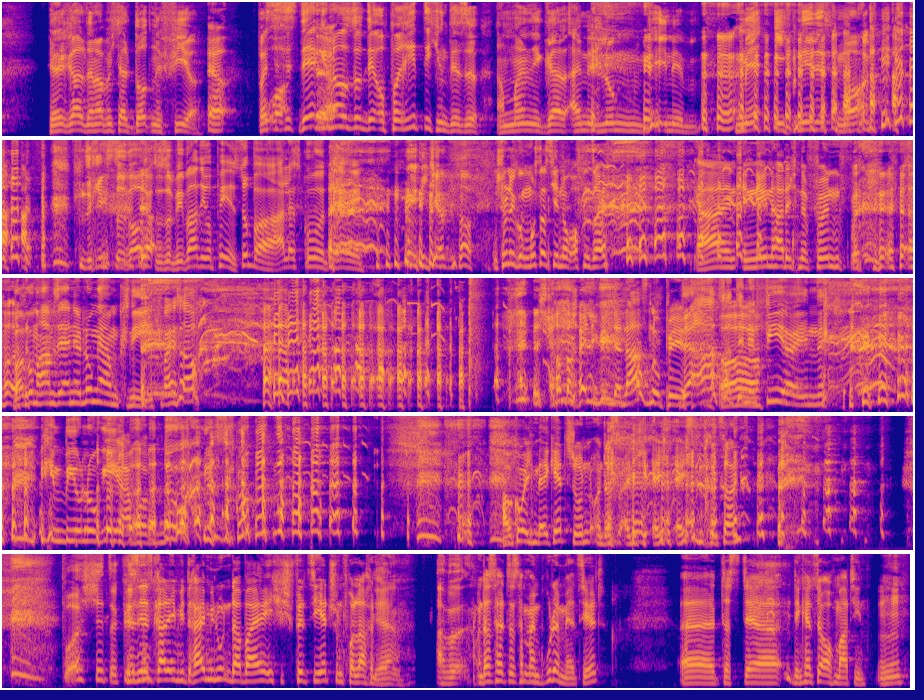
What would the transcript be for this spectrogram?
ja egal, dann habe ich halt dort eine 4. Ja. Weißt du, das ist der ja. genauso, der operiert dich und der so, ah Mann, egal, eine Lungenvene mehr, ich nehme das morgen. du gehst so raus, Ja. du so, wie war die OP? Super, alles gut, hey. ich hab noch, Entschuldigung, muss das hier noch offen sein? ja, in, in Nähen hatte ich eine 5. warum haben sie eine Lunge am Knie? Ich weiß auch. Ich kam doch eigentlich wegen der Nasen-OP. Der Arzt hatte eine 4 in, in Biologie, aber du, alles gut. Aber guck mal, ich merke jetzt schon, und das ist eigentlich echt, echt interessant. Boah, shit, okay. Wir sind jetzt gerade irgendwie drei Minuten dabei, ich schwitze jetzt schon vor Lachen. Ja, aber Und das halt, das hat mein Bruder mir erzählt. Äh, dass der, den kennst du auch, Martin. Mhm.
